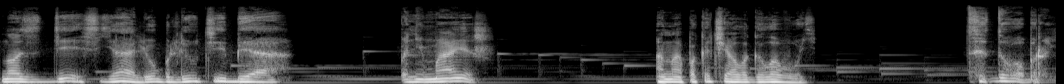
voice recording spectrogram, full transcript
Но здесь я люблю тебя. Понимаешь? Она покачала головой. Ты добрый.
